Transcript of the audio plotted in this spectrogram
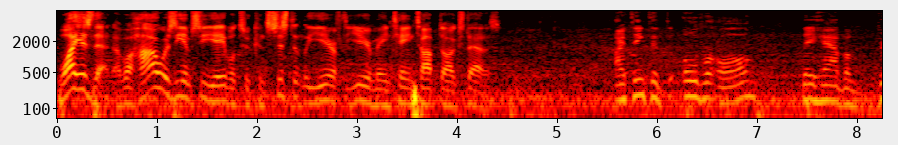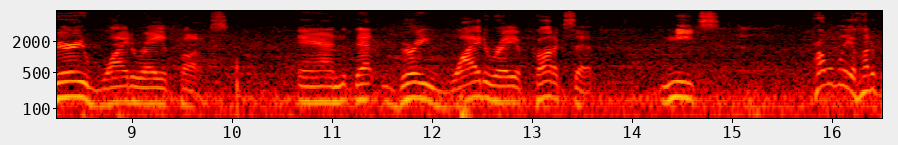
why is that? Well, how is EMC able to consistently year after year maintain top dog status? I think that overall, they have a very wide array of products. And that very wide array of product set meets probably 100%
